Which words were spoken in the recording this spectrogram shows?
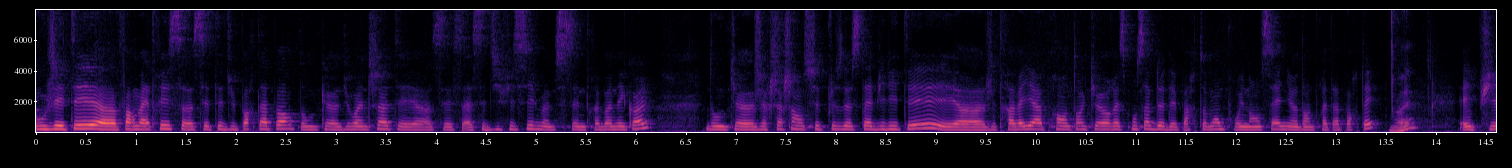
où j'étais formatrice, c'était du porte-à-porte, donc du one-shot, et c'est assez difficile, même si c'est une très bonne école. Donc j'ai recherché ensuite plus de stabilité, et j'ai travaillé après en tant que responsable de département pour une enseigne dans le prêt-à-porter. Ouais. Et puis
